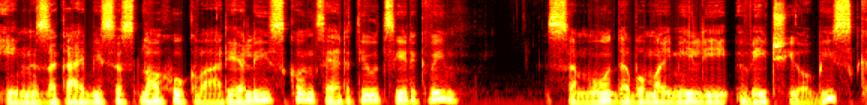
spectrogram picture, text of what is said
In zakaj bi se sploh ukvarjali s koncerti v cerkvi? Samo da bomo imeli večji obisk?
